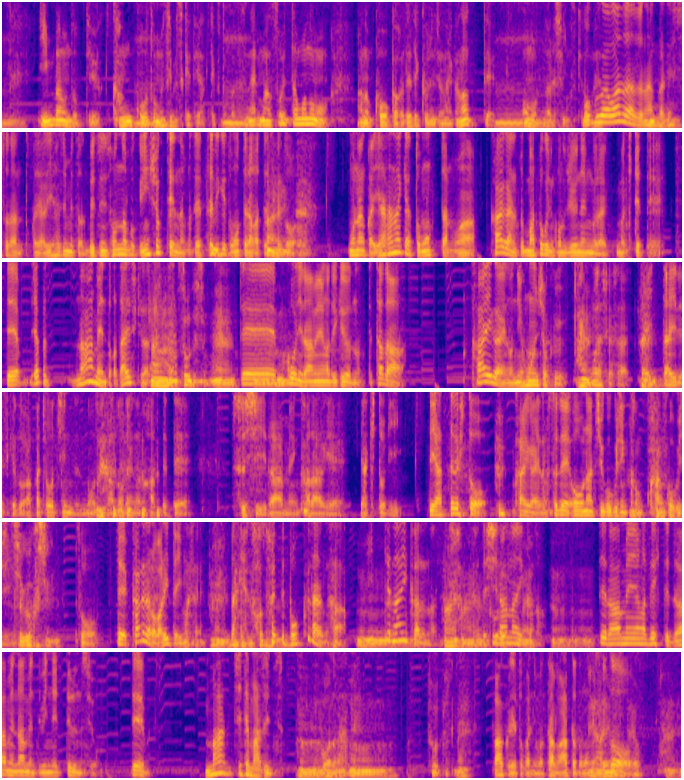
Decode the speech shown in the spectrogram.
インバウンドっていう観光と結びつけてやっていくとかですね、まあそういったものもあの効果が出てくるんじゃないかなって思ったりしますけど、ね、僕がわざわざなんかレストランとかやり始めた別にそんな僕飲食店なんか絶対できると思ってなかったですけど、はい、もうなんかやらなきゃと思ったのは海外の、まあ、特にこの10年ぐらい、まあ、来てて。でやっぱラーメンとか大好きなんですね。そうですよね。で向こうにラーメン屋ができるようになって。ただ海外の日本食、はい、思い出してください。大体ですけど赤ちょうちんでの、まあのれんがかかってて寿司ラーメン唐揚げ焼き鳥。でやってる人海外の人でオーナー中国人韓国人。中国人。そう。で彼らが悪いとは言いません、はい、だけどそれって僕らが行ってないからなんですよね、で知らないから、でラーメン屋ができてラーメンラーメンってみんな言ってるんですよ。でマジでまずいんですよ。向こうのラーメン。そうですね。バークレーとかにも多分あったと思うんですけど、はい、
